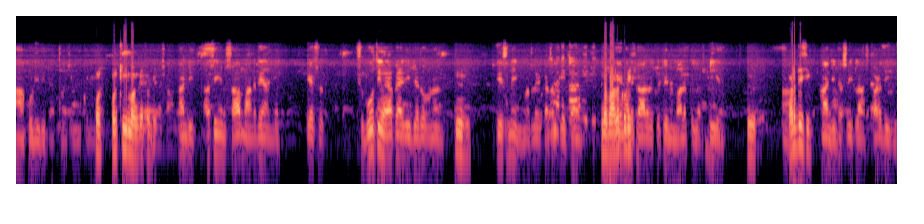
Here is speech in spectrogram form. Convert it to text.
ਹਾਂ ਕੁੜੀ ਦੀ ਡੈਥ ਹੋ ਚੁੱਕੀ ਕੁੜੀ ਹੁਣ ਹੁਣ ਕੀ ਮੰਗੇ ਤੁਹਾਡੇ? ਹਾਂਜੀ ਅਸੀਂ ਇਨਸਾਫ ਮੰਗਦੇ ਹਾਂ ਜੀ। ਇਸ ਸਬੂਤ ਹੀ ਹੋਇਆ ਪਿਆ ਜੀ ਜਦੋਂ ਹੁਣ ਹੂੰ ਇਸ ਨੇ ਮਤਲਬ ਕਤਲ ਕੀਤਾ। ਨਾਬਾਲਗ ਕੁੜੀ ਸੀ? ਕਾਰ ਵਿੱਚ ਕੋਈ ਨਾਬਾਲਗ ਲੜਕੀ ਹੈ। ਹੂੰ। ਹਾਂ। ਪੜ੍ਹਦੀ ਸੀ? ਹਾਂਜੀ 10ਵੀਂ ਕਲਾਸ ਪੜ੍ਹਦੀ ਸੀ।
